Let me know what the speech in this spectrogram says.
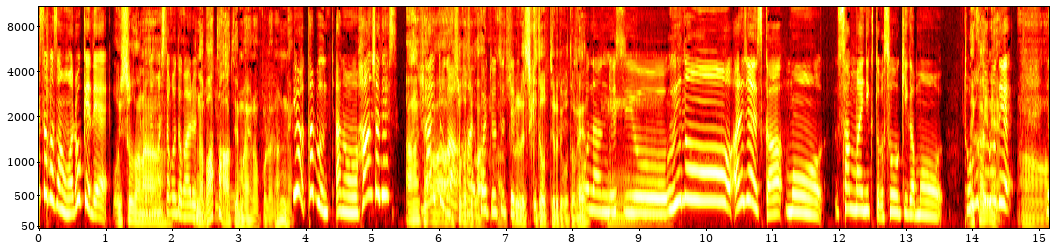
えそばさんはロケで、美味しそうだな。お邪魔したことがあるんですけどなバター当て前のこれ何ねい。や、多分、あの、反射です。あ反射ライトが、はいこうやって映ってる透き通ってるってことねそうなんですよ。上の、あれじゃないですか、もう、三枚肉とか早期がもう、トロトロで、柔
